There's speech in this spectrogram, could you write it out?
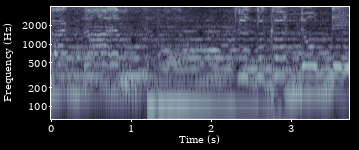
back time to the good old days.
